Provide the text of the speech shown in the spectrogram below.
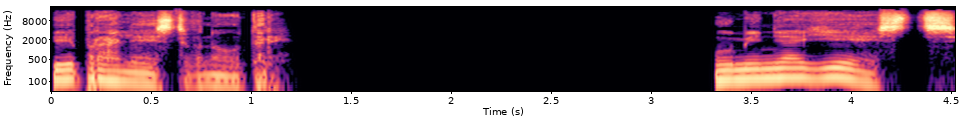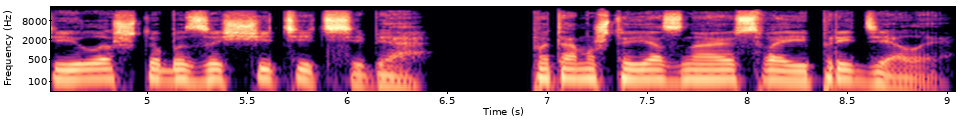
и пролезть внутрь? У меня есть сила, чтобы защитить себя, потому что я знаю свои пределы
